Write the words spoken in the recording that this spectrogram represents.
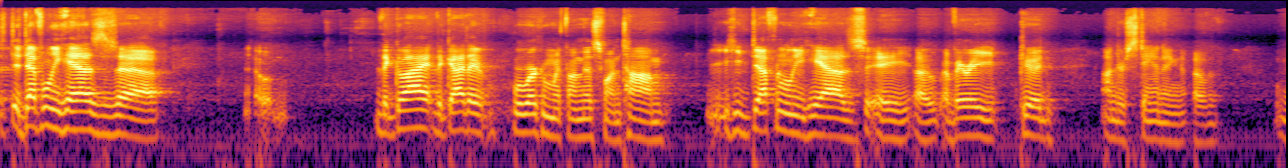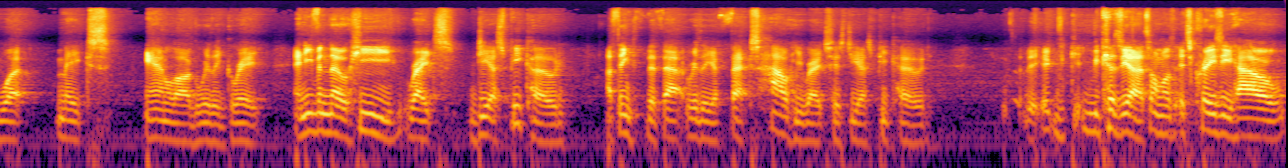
Does. It definitely has. Uh, the guy, the guy that we're working with on this one, Tom, he definitely has a, a, a very good understanding of what makes analog really great. And even though he writes DSP code, I think that that really affects how he writes his DSP code. It, because yeah, it's almost it's crazy how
